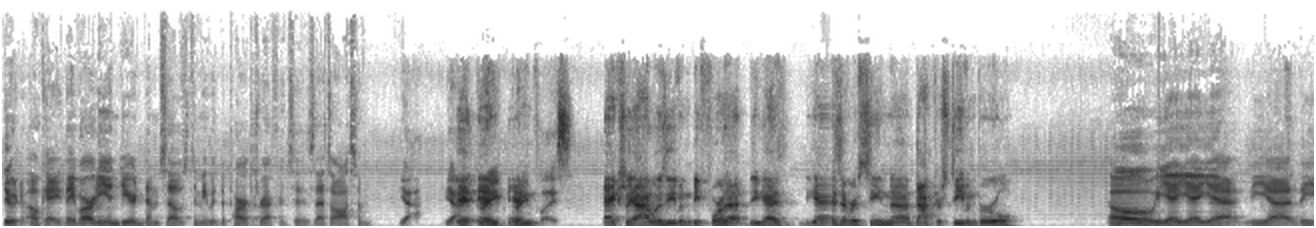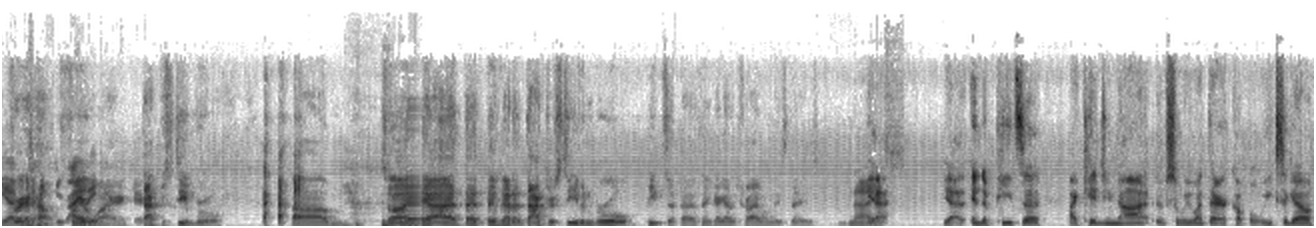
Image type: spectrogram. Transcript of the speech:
Dude, okay, they've already endeared themselves to me with the parks yeah. references. That's awesome. Yeah, yeah, and, great, and, great and place. Actually, I was even before that. Do you guys, you guys ever seen uh, Doctor Steven Brule? Oh yeah, yeah, yeah. The uh, the uh, Reilly character. Dr. Steve Brule. Um, so I, I that they've got a Dr. Stephen Brule pizza. I think I got to try one of these days. Nice. Yeah. yeah, into pizza. I kid you not. So we went there a couple weeks ago,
